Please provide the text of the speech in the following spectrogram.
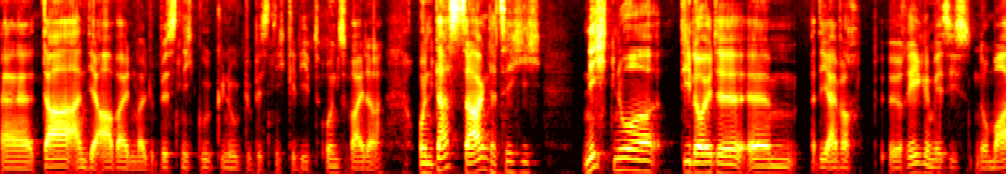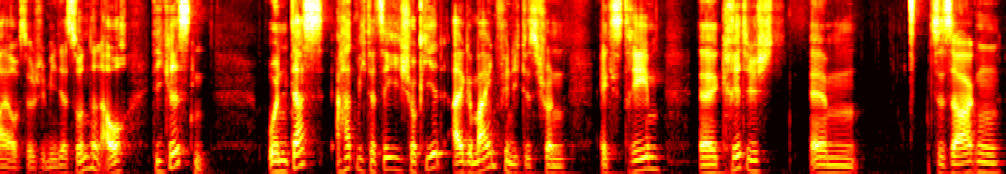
äh, da an dir arbeiten, weil du bist nicht gut genug, du bist nicht geliebt und so weiter. Und das sagen tatsächlich nicht nur die Leute, ähm, die einfach äh, regelmäßig normal auf Social Media, sondern auch die Christen. Und das hat mich tatsächlich schockiert. Allgemein finde ich das schon extrem äh, kritisch ähm, zu sagen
